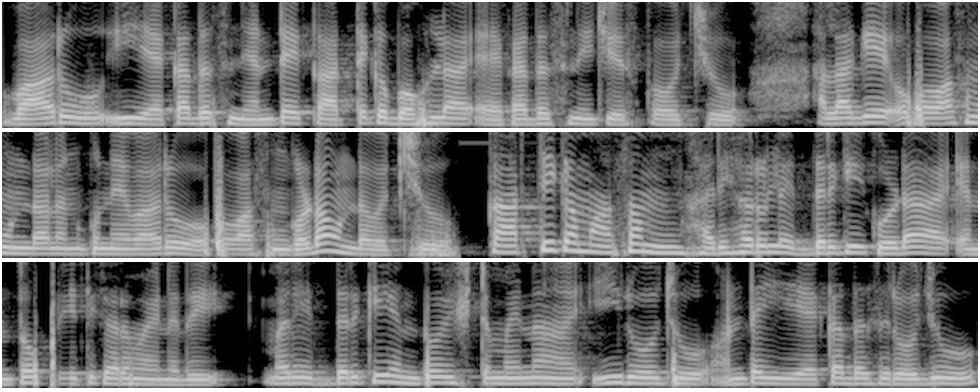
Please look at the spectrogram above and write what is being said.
వారు ఈ ఏకాదశిని అంటే కార్తీక బహుళ ఏకాదశిని చేసుకోవచ్చు. అలాగే ఉపవాసం ఉండాలనుకునేవారు ఉపవాసం కూడా ఉండవచ్చు. కార్తీక మాసం హరిహరుల ఇద్దరికీ కూడా ఎంతో ప్రీతికరమైనది. మరి ఇద్దరికీ ఎంతో ఇష్టమైన ఈ రోజు అంటే ఈ ఏకాదశి రోజు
